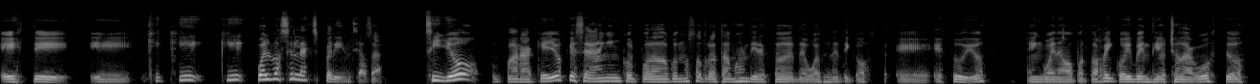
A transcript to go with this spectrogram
este, eh, ¿qué, qué, qué, cuál va a ser la experiencia? O sea, si yo, para aquellos que se han incorporado con nosotros, estamos en directo desde Webneticos eh, Estudios en Guaynabo, Puerto Rico, hoy 28 de agosto,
